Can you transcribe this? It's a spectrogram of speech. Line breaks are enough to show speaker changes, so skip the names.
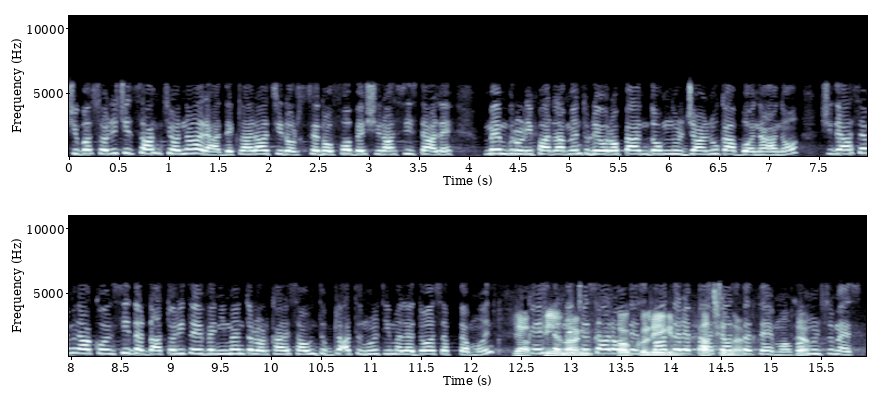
și vă solicit sancționarea declarațiilor xenofobe și rasiste ale membrului Parlamentului European, domnul Gianluca Bonanno, și de asemenea consider, datorită evenimentelor care s-au întâmplat în ultimele două săptămâni,
Ja,
că este necesară o dezbatere pe această temă. Vă
Ja.
mulțumesc!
